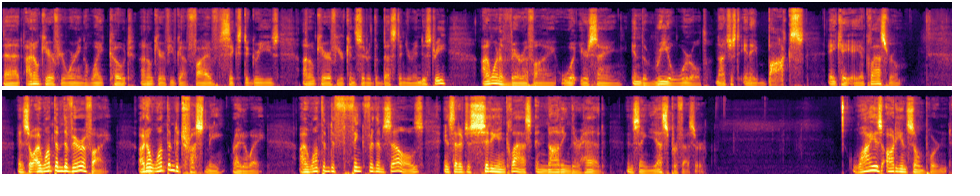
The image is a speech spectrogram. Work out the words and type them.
that I don't care if you're wearing a white coat, I don't care if you've got five, six degrees, I don't care if you're considered the best in your industry. I want to verify what you're saying in the real world, not just in a box, aka a classroom. And so I want them to verify. I don't want them to trust me right away. I want them to think for themselves instead of just sitting in class and nodding their head and saying, Yes, professor. Why is audience so important?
